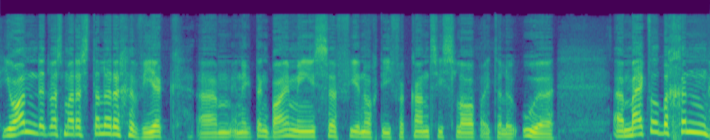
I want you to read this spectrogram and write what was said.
Johan, dit was maar 'n stillerige week. Ehm um, en ek dink baie mense vee nog die vakansieslaap uit hulle oë. Uh, maar ek wil begin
